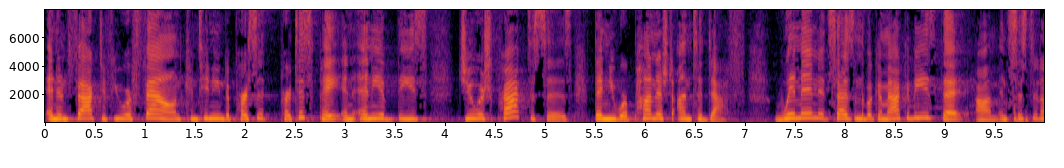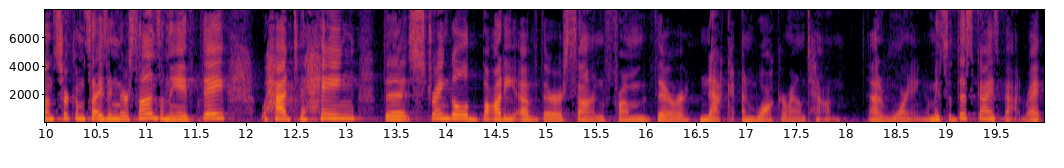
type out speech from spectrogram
And in fact, if you were found continuing to participate in any of these Jewish practices, then you were punished unto death. Women, it says in the book of Maccabees, that um, insisted on circumcising their sons on the eighth day had to hang the strangled body of their son from their neck and walk around town out of warning. I mean, so this guy's bad, right?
